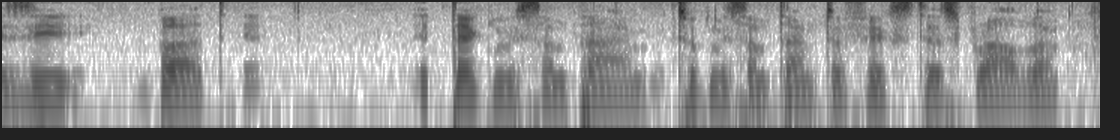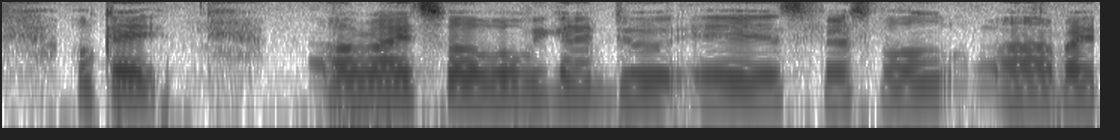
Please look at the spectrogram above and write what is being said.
easy, but it, it took me some time. It took me some time to fix this problem. Okay. Alright, so what we're gonna do is first of all, uh, right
